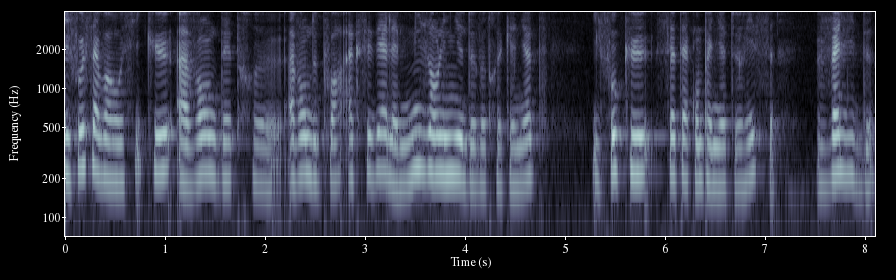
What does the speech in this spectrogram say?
Il faut savoir aussi que avant, euh, avant de pouvoir accéder à la mise en ligne de votre cagnotte, il faut que cette accompagnatrice valide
